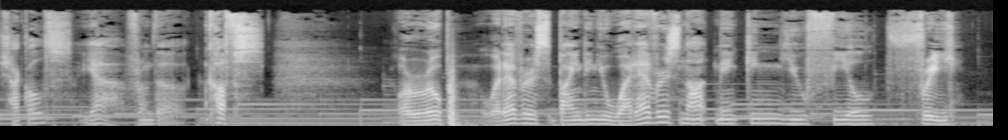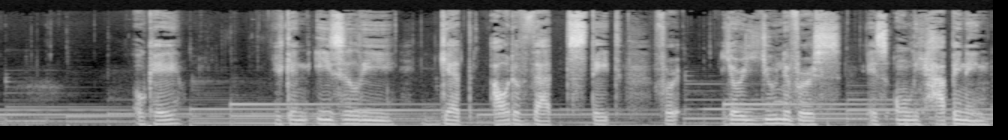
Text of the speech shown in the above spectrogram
shackles? Yeah, from the cuffs or rope whatever's binding you, whatever's not making you feel free. Okay? You can easily get out of that state, for your universe is only happening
